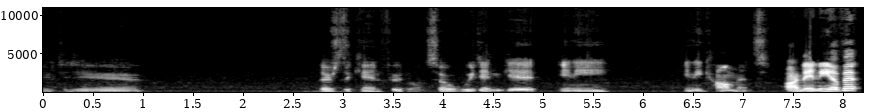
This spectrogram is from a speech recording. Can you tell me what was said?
Doo-doo-doo. There's the canned food one. So we didn't get any any comments. On any of it?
